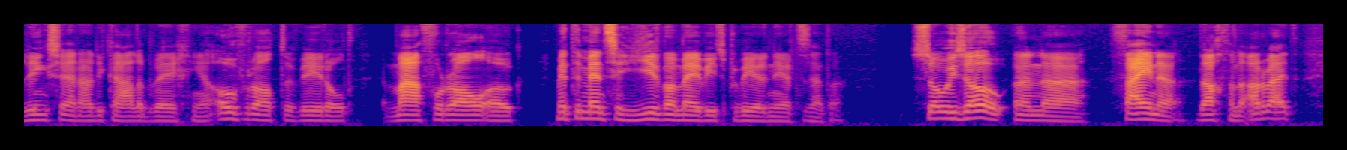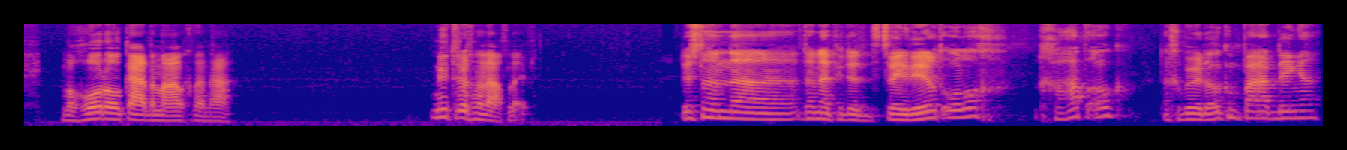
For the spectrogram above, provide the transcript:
linkse en radicale bewegingen overal ter wereld. Maar vooral ook met de mensen hier waarmee we iets proberen neer te zetten. Sowieso een eh, fijne dag van de arbeid. We horen elkaar de maandag daarna. Nu terug naar de aflevering. Dus dan, eh, dan heb je de Tweede Wereldoorlog gehad ook. Er gebeurden ook een paar dingen.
